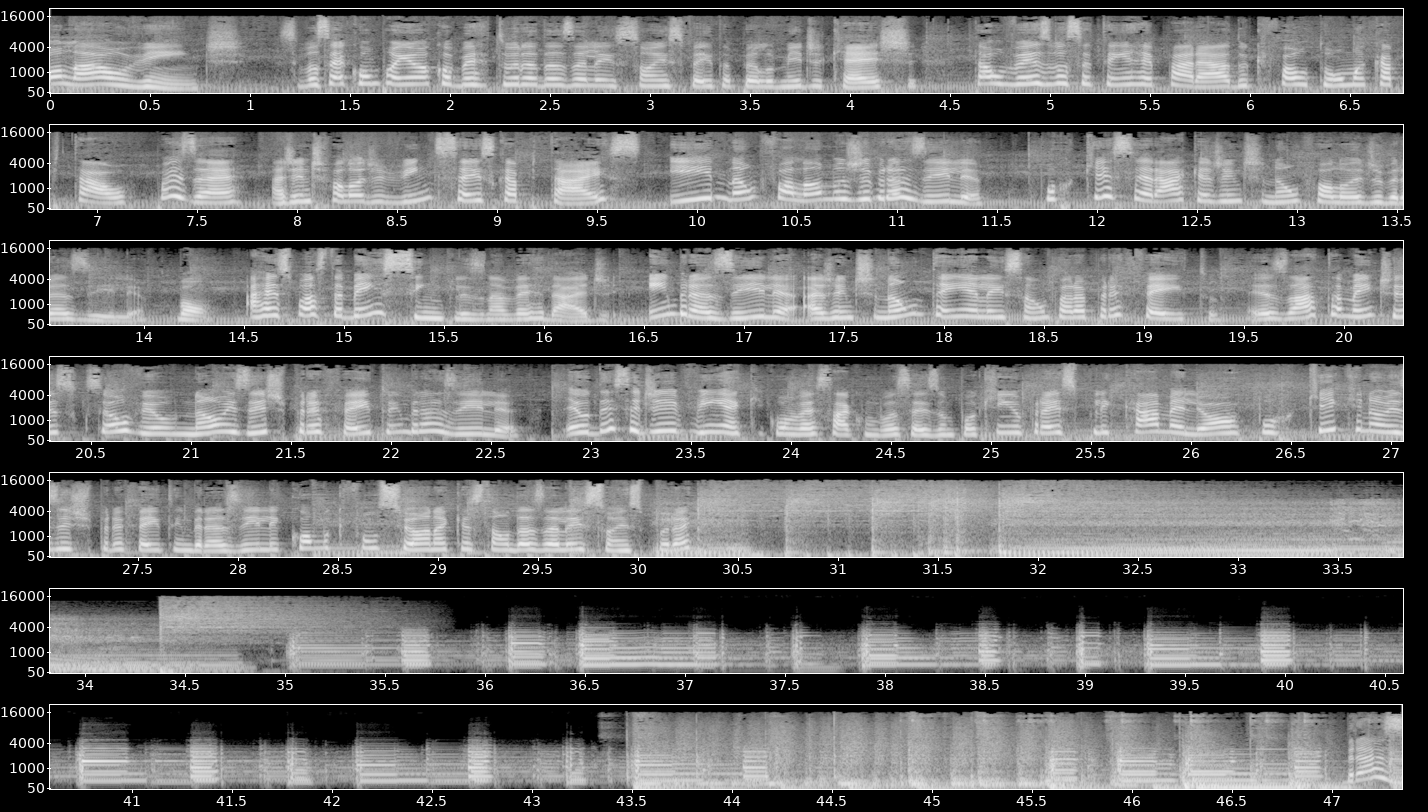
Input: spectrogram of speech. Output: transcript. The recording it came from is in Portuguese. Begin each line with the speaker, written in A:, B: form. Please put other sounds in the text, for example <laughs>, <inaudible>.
A: Olá, ouvinte! Se você acompanhou a cobertura das eleições feita pelo Midcast, talvez você tenha reparado que faltou uma capital. Pois é, a gente falou de 26 capitais e não falamos de Brasília. Por que será que a gente não falou de Brasília? Bom, a resposta é bem simples, na verdade. Em Brasília, a gente não tem eleição para prefeito. Exatamente isso que você ouviu. Não existe prefeito em Brasília. Eu decidi vir aqui conversar com vocês um pouquinho para explicar melhor por que, que não existe prefeito em Brasília e como que funciona a questão das eleições por aqui.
